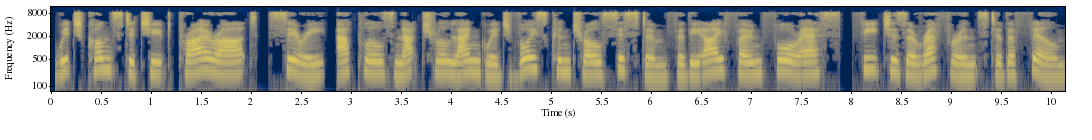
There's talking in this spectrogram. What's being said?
which constitute prior art. Siri, Apple's natural language voice control system for the iPhone 4S, features a reference to the film.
